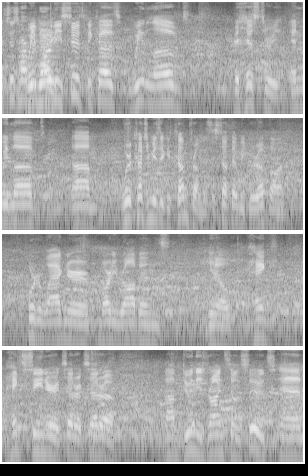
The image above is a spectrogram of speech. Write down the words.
It's just Harper we wore these suits because we loved the history, and we loved um, where country music had come from. It's the stuff that we grew up on. Porter Wagoner, Marty Robbins, you know, Hank, Hank Senior, et cetera, et cetera, um, doing these rhinestone suits, and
